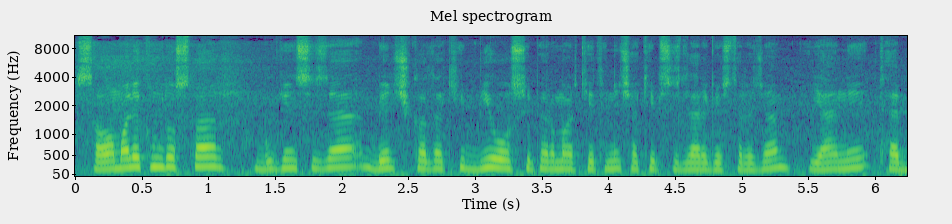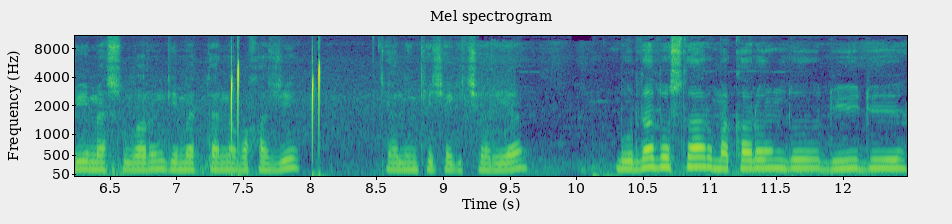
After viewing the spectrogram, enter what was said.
Salam aleyküm dostlar. Bugün size Belçika'daki Bio süpermarketini çekip sizlere göstereceğim. Yani təbii məhsulların qiymətlərinə baxacağıq. Gəlin keçək içəriyə. Burada dostlar makarondu, düyüdü,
